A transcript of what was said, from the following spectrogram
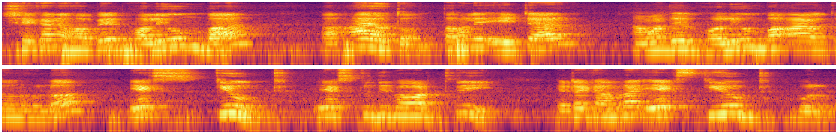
সেখানে হবে ভলিউম বা আয়তন। তাহলে এটার আমাদের ভলিউম বা আয়তন হলো X cubed X to the power three এটাকে আমরা এক্স কিউবড বলব।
